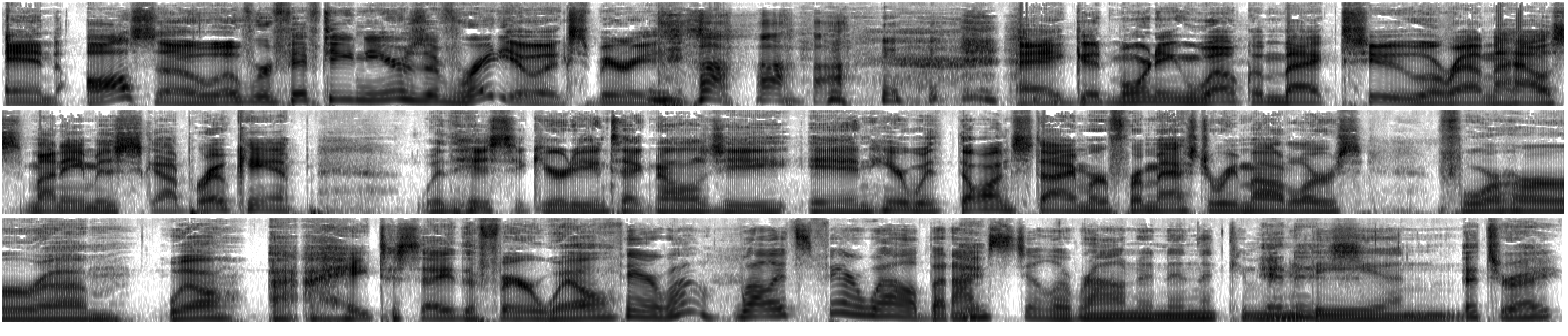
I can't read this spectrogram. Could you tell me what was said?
And also over 15 years of radio experience. hey, good morning. Welcome back to Around the House. My name is Scott Brockamp with his security and technology, and here with Dawn Steimer from Master Remodelers for her, um, well, I, I hate to say the farewell. Farewell. Well, it's farewell, but I'm still around and in the community, and That's right.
